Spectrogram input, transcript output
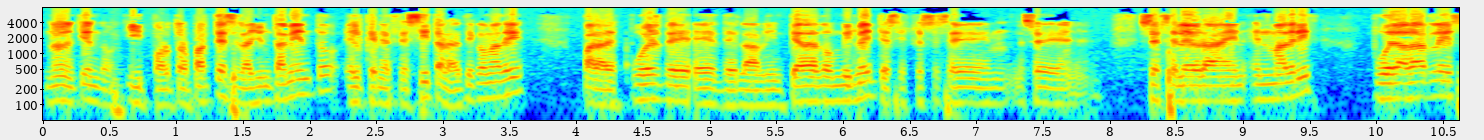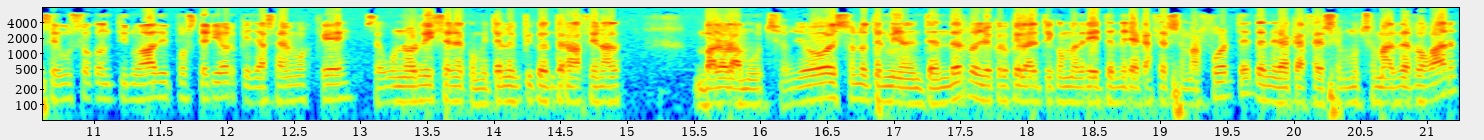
No lo entiendo. Y por otra parte es el ayuntamiento el que necesita el Atlético de Madrid para después de, la Olimpiada 2020, si es que se celebra en, en Madrid, pueda darle ese uso continuado y posterior que ya sabemos que, según nos dice el Comité Olímpico Internacional, valora mucho. Yo eso no termino de entenderlo. Yo creo que el Atlético de Madrid tendría que hacerse más fuerte, tendría que hacerse mucho más de rogar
